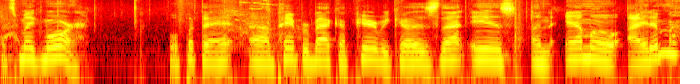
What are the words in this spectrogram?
Let's make more. We'll put the uh, paper back up here because that is an ammo item.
